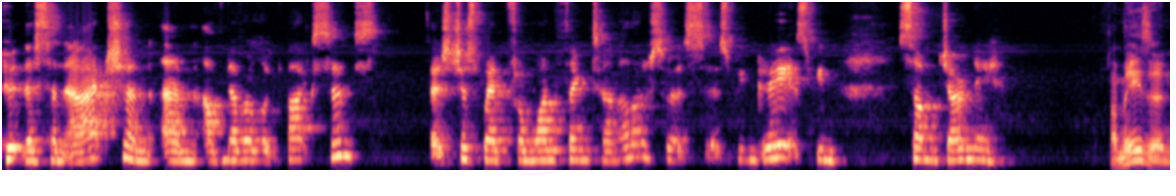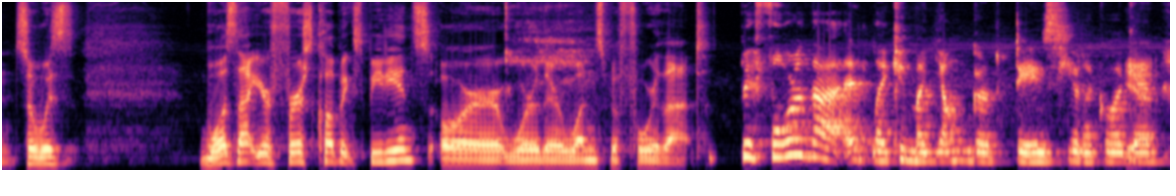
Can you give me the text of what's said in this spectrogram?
put this into action? And I've never looked back since. It's just went from one thing to another. So it's it's been great. It's been some journey. Amazing. So was was that your first club experience, or were there ones before that? Before that, like in my younger days, here I go again. Yeah.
